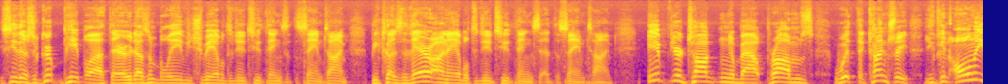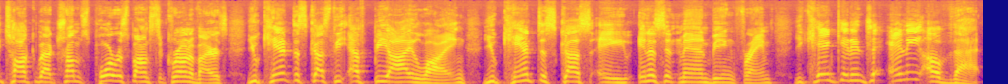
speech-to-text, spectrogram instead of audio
You see, there's a group of people out there who doesn't believe you should be able to do two things at the same time because they're unable to do two things at the same time. If you're talking about problems with the country, you can only talk about Trump's poor response to coronavirus. You can't discuss the FBI lying. You can't discuss a innocent man being framed. You can't get into any of that.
